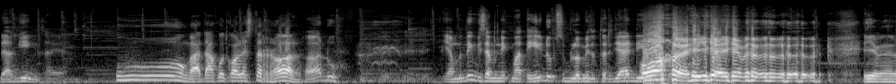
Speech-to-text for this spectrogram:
Daging saya. Uh, nggak takut kolesterol. Aduh. Yang penting bisa menikmati hidup sebelum itu terjadi. Oh iya iya betul. iya benar.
